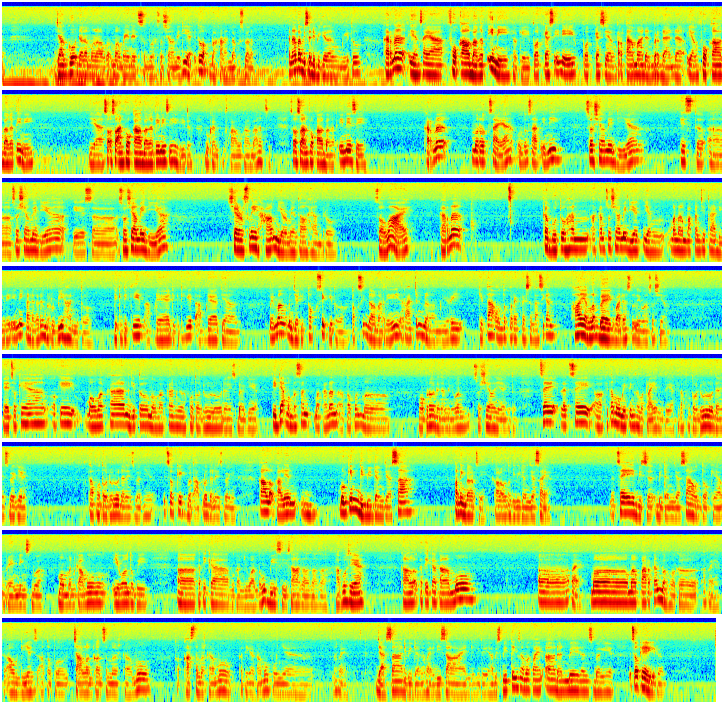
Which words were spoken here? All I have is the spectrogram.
jago dalam memanage sebuah sosial media itu bakalan bagus banget. Kenapa bisa dibikin begitu? Karena yang saya vokal banget ini oke okay, podcast ini podcast yang pertama dan berdana yang vokal banget ini ya sok-sokan vokal banget ini sih gitu. Bukan vokal vokal banget sih. Sok-sokan vokal banget ini sih. Karena menurut saya untuk saat ini sosial media is the uh, social media is uh, social media seriously harm your mental health bro. So why? Karena kebutuhan akan sosial media yang menampakkan citra diri ini kadang-kadang berlebihan gitu loh. Dikit-dikit update dikit-dikit update yang memang menjadi toksik gitu loh. Toksik dalam arti ini racun dalam diri kita untuk merepresentasikan hal yang lebih kepada lingkungan sosial ya it's okay ya oke okay, mau makan gitu mau makan foto dulu dan sebagainya. Tidak memesan makanan ataupun me ngobrol dengan lingkungan sosialnya gitu. Say let's say uh, kita mau meeting sama klien gitu ya kita foto dulu dan sebagainya. Kita foto dulu dan lain sebagainya. It's okay buat upload dan lain sebagainya. Kalau kalian mungkin di bidang jasa penting banget sih kalau untuk di bidang jasa ya. Let's say bisa bidang jasa untuk ya branding sebuah momen kamu you want to be uh, ketika bukan you want to be sih salah salah salah, salah. hapus ya kalau ketika kamu uh, apa ya memaparkan bahwa ke apa ya ke audiens ataupun calon consumer kamu customer kamu ketika kamu punya apa ya jasa di bidang apa ya desain gitu ya habis meeting sama klien A dan B dan sebagainya it's okay gitu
